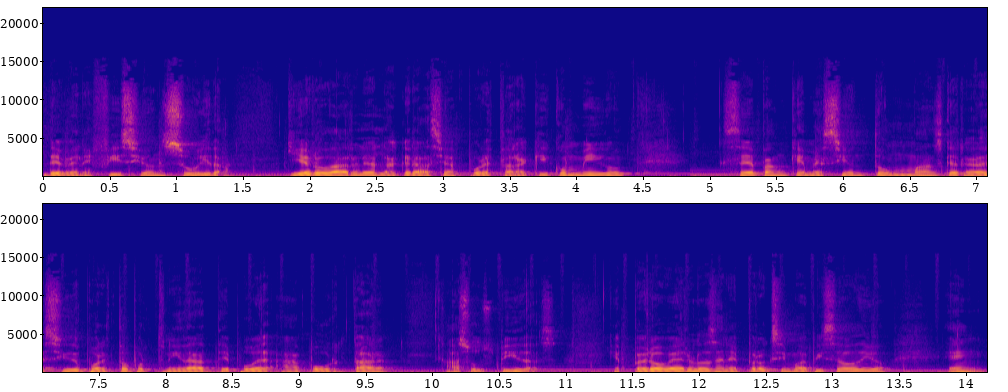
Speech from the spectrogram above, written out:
de beneficio en su vida. Quiero darles las gracias por estar aquí conmigo. Sepan que me siento más que agradecido por esta oportunidad de poder aportar a sus vidas. Espero verlos en el próximo episodio en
